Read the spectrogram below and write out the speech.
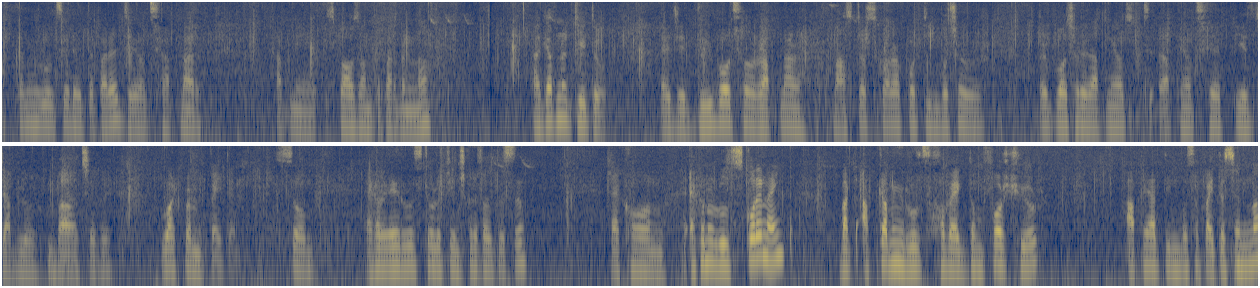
আপকামিং রুলস এটা হতে পারে যে হচ্ছে আপনার, আপনি স্পাউস আনতে পারবেন না। আগে আপনার কী তো এই যে দুই বছর আপনার মাস্টার্স করার পর তিন বছর বছরের আপনি হচ্ছে আপনি হচ্ছে পিএসডাব্লিউ বা হচ্ছে ওয়ার্ক পারমিট পাইতেন। সো এখন এই রুলসটা হলো চেঞ্জ করে ফেলতেছে। এখন এখনও রুলস করে নাই বাট আপকামিং রুলস হবে একদম ফর শিওর আপনি আর তিন বছর পাইতেছেন না।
